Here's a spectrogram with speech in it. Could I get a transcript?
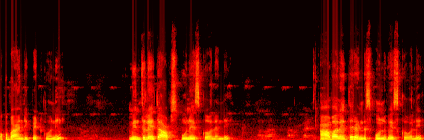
ఒక బాండీ పెట్టుకొని మెంతులు అయితే హాఫ్ స్పూన్ వేసుకోవాలండి. ఆవాలు అయితే రెండు స్పూన్లు వేసుకోవాలి.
